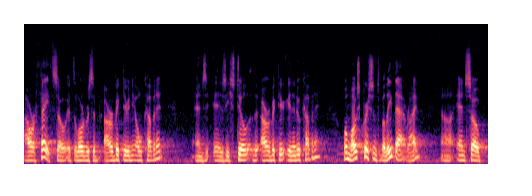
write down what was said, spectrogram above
Our faith. So if the Lord was our victory in the Old Covenant, and is he still our victory in the New Covenant? Well, most Christians believe that, right? Uh, and so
